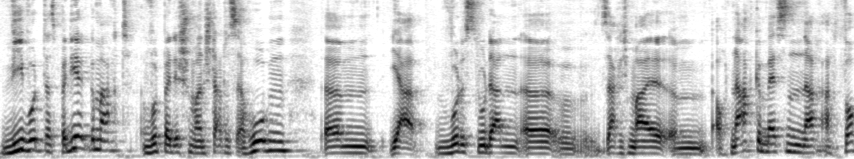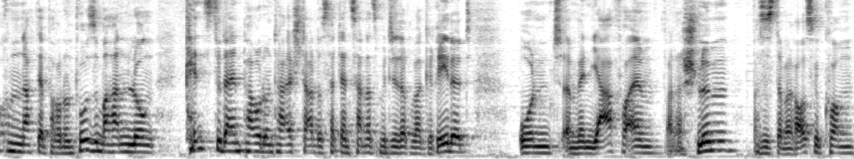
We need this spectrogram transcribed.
wie wurde das bei dir gemacht? Wurde bei dir schon mal ein Status erhoben? Ähm, ja, wurdest du dann, äh, sag ich mal, ähm, auch nachgemessen nach acht Wochen nach der Parodontosebehandlung? Kennst du deinen Parodontalstatus? Hat dein Zahnarzt mit dir darüber geredet? Und äh, wenn ja, vor allem, war das schlimm? Was ist dabei rausgekommen?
